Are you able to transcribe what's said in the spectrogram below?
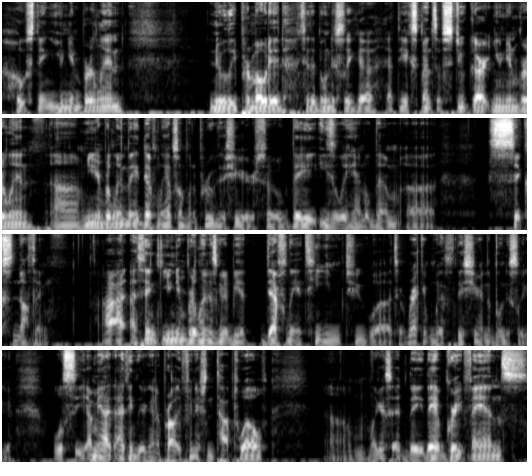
hosting Union Berlin, newly promoted to the Bundesliga at the expense of Stuttgart Union Berlin. Um, Union Berlin, they definitely have something to prove this year, so they easily handled them uh, six nothing. I, I think Union Berlin is going to be a, definitely a team to uh, to reckon with this year in the Bundesliga. We'll see. I mean, I, I think they're going to probably finish in the top twelve. Um, like I said, they they have great fans.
